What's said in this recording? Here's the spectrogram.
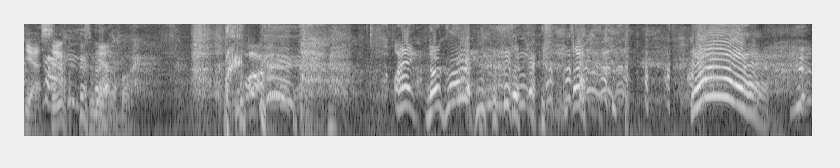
Yeah, see? Yeah. Hey, no groin. yeah.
